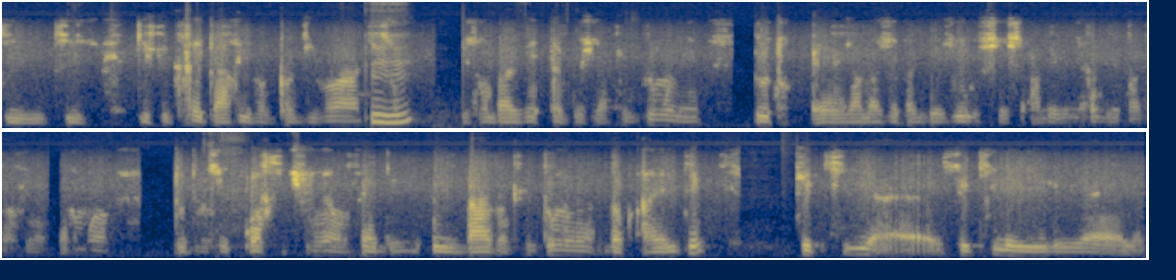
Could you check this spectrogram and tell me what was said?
qui, qui, qui se créent, qui arrivent en Côte d'Ivoire, qui, mhm. sont, basés un peu sur la crypto-monnaie. D'autres, euh, la majeure partie des jeunes cherchent à devenir indépendants financièrement. D'autres se constituer en fait une base en crypto-monnaie. Donc en réalité, ce qui, euh, ce qui les, les,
